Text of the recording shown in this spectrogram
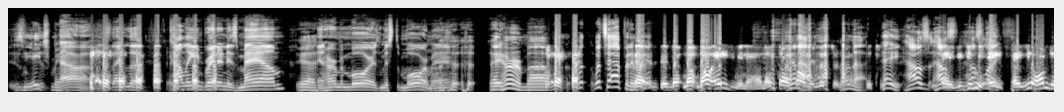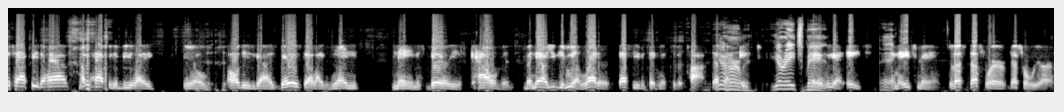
He's the H man. Uh, like, look, Colleen Brennan is ma'am, Yeah. and Herman Moore is Mr. Moore, man. Hey Herm, uh, what, what's happening, man? don't, don't, don't age me now. Don't start We're calling me not. Mister. We're not. It's- Hey, how's how's hey, you give me life? eight. Hey, you know, I'm just happy to have. I'm happy to be like, you know, all these guys. Barry's got like one name. It's Barry. It's Calvin. But now you give me a letter. That's even taking it to the top. That's You're like Herman. H. You're H Hey, man. we got H Hey. and H man. So that's that's where that's where we are.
